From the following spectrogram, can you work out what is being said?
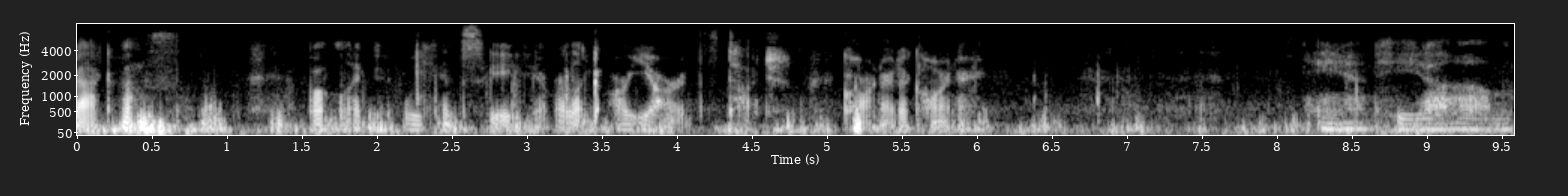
back of us, but like we can see like our yards touch corner to corner. And he um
